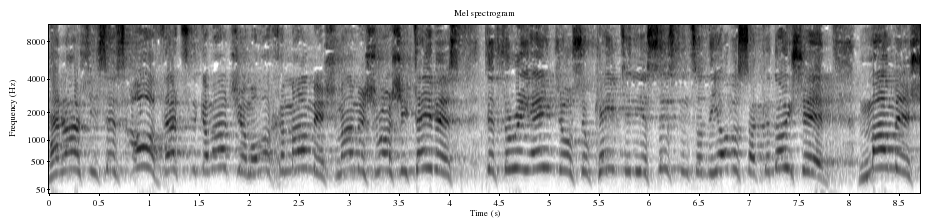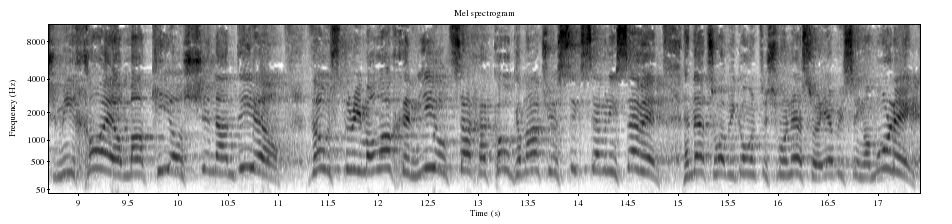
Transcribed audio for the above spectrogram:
And Rashi says, oh, that's the Gematria, Malach Mamish, Mamish Rashi Tevis, the three angels who came to the assistance of the Avos HaKadoshim, Mamish, Michael, Malkiel, Those three malachim yield Sachakol Gematria 677, and that's why we go into Shmon Esrei every single morning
